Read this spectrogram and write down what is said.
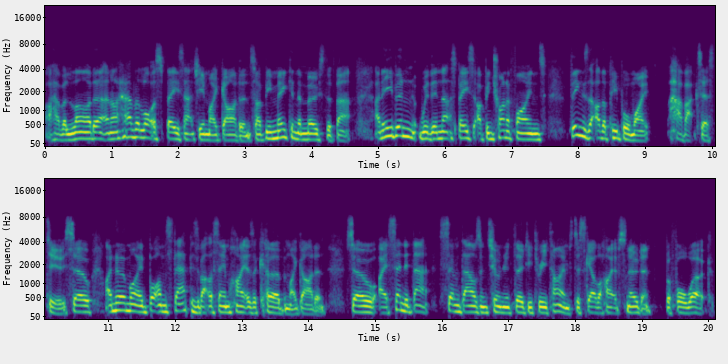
I have a larder, and I have a lot of space actually in my garden. So I've been making the most of that. And even within that space, I've been trying to find things that other people might have access to. So I know my bottom step is about the same height as a curb in my garden. So I ascended that 7,233 times to scale the height of Snowdon before work.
